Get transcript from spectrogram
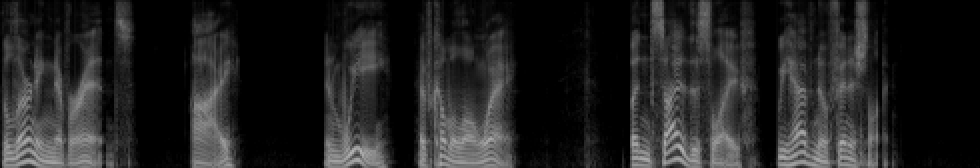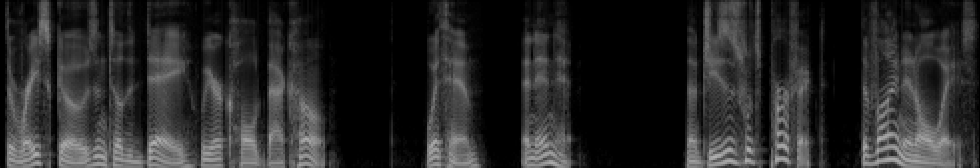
the learning never ends. I and we have come a long way. But inside this life, we have no finish line. The race goes until the day we are called back home, with Him and in Him. Now, Jesus was perfect, divine in all ways,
